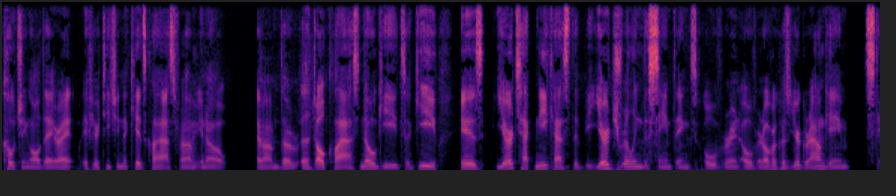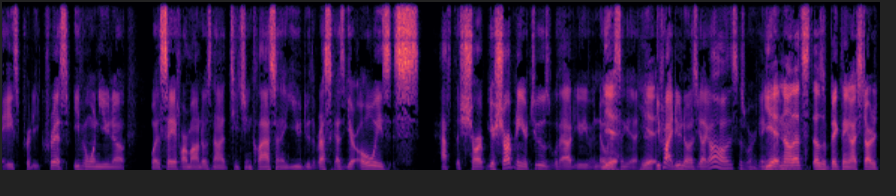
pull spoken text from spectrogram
coaching all day, right? If you're teaching the kids class from you know um, the adult class, no gi to gi, is your technique has to be you're drilling the same things over and over and over because your ground game stays pretty crisp. Even when you know, well, say if Armando's not teaching class and you do the rest of the class, you're always have to sharp. You're sharpening your tools without you even noticing it. yeah. You probably do notice. You're like, oh, this is working. Yeah, no, that's that was a big thing. I started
